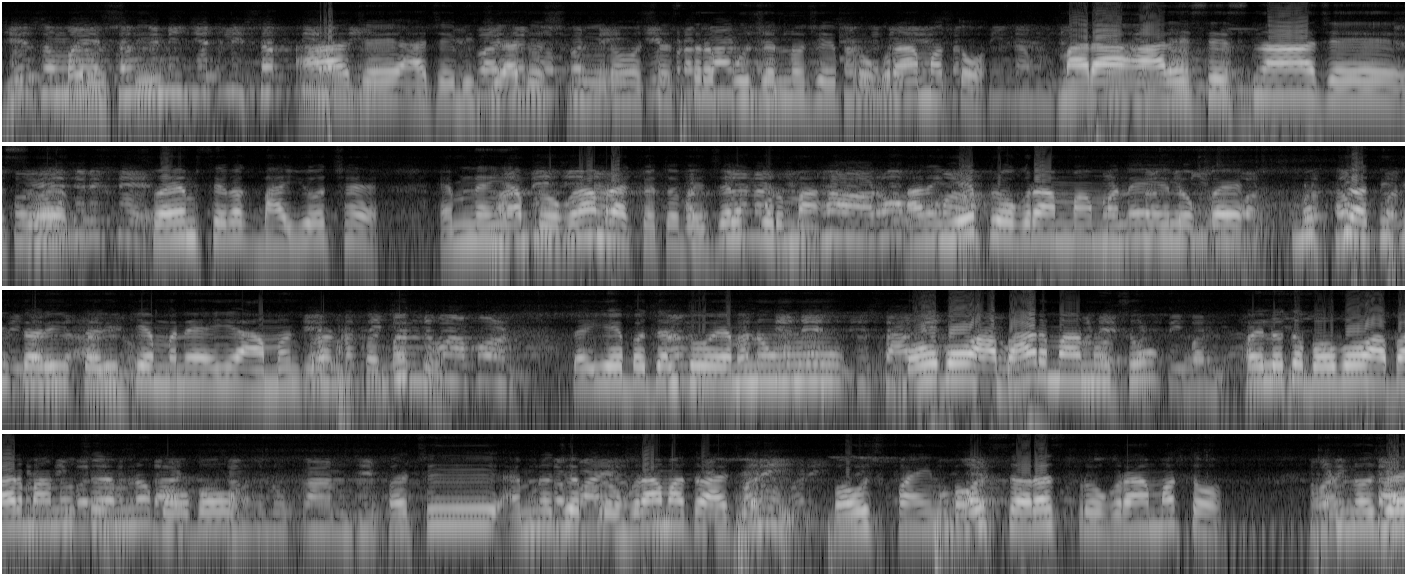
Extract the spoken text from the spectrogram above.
જે સમયે સંઘની ભરૂચથી જેટલી શક્તિ આજે આજે વિજયાદશમીનો નો શસ્ત્ર પૂજનનો જે પ્રોગ્રામ હતો મારા આરએસએસના આરએસએસ ના જે સ્વયં- સ્વયંસેવક ભાઈઓ છે એમને અહીંયા પ્રોગ્રામ રાખ્યો હતો વેજલપુરમાં. અને એ પ્રોગ્રામમાં મને એ લોકોએ મુખ્ય અતિથિ તરીકે મને અહીંયા આમંત્રણ કર્યું હતું. તો એ બદલ તો એમનું હું બહુ બહુ આભાર માનું છું. પહેલો તો બહુ બહુ આભાર માનું છું એમનો બહુ બહુ પછી એમનો જે પ્રોગ્રામ હતો આજે બહુ જ ફાઇન બહુ જ સરસ પ્રોગ્રામ હતો. એમનો જે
